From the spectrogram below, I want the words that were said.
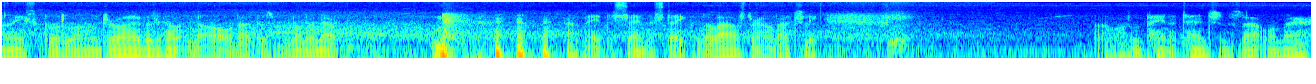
A nice, good long drive. Is it going? No, that is running out. I made the same mistake in the last round, actually. I wasn't paying attention to that one there.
